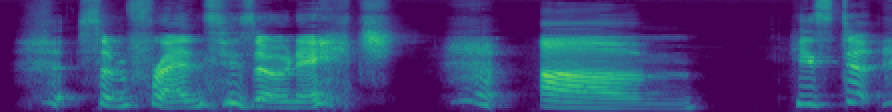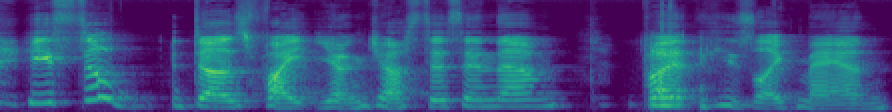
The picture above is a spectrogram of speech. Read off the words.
some friends his own age. Um he still he still does fight Young Justice in them, but he's like, man,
